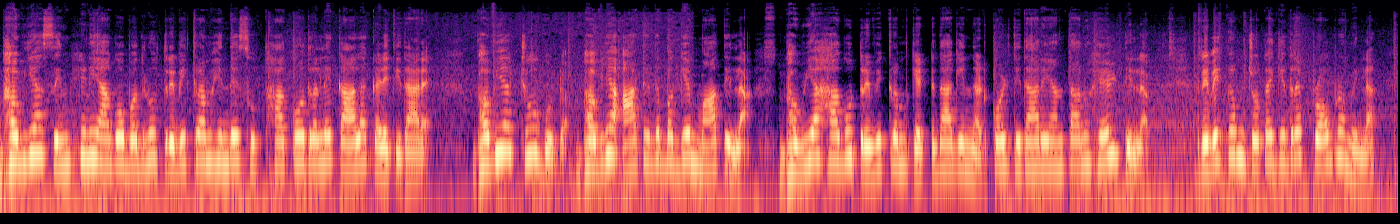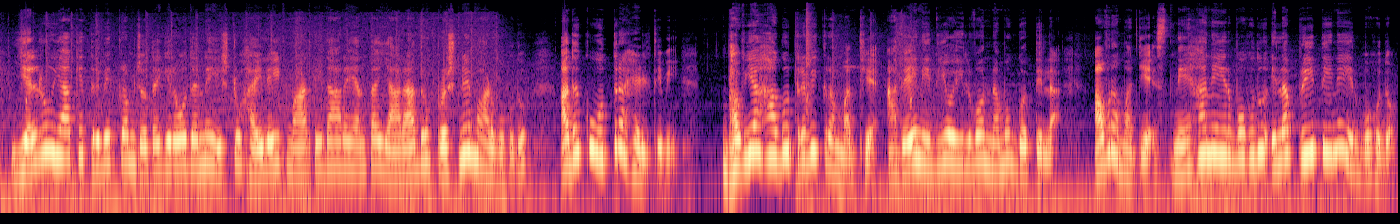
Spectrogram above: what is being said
ಭವ್ಯ ಸಿಂಹಿಣಿ ಆಗೋ ಬದಲು ತ್ರಿವಿಕ್ರಮ್ ಹಿಂದೆ ಸುತ್ತಾಕೋದ್ರಲ್ಲೇ ಕಾಲ ಕಳೀತಿದ್ದಾರೆ. ಭವ್ಯ ಟೂ ಗುಡ್, ಭವ್ಯ ಆಟದ ಬಗ್ಗೆ ಮಾತಿಲ್ಲ. ಭವ್ಯ ಹಾಗೂ ತ್ರಿವಿಕ್ರಮ್ ಕೆಟ್ಟದಾಗಿ ನಡ್ಕೊಳ್ತಿದ್ದಾರೆ ಅಂತಾನು ಹೇಳ್ತಿಲ್ಲ. ತ್ರಿವಿಕ್ರಮ್ ಜೊತೆಗಿದ್ರೆ ಪ್ರಾಬ್ಲಮ್ ಇಲ್ಲ. ಎಲ್ಲರೂ ಯಾಕೆ ತ್ರಿವಿಕ್ರಮ್ ಜೊತೆಗಿರೋದನ್ನೇ ಇಷ್ಟು ಹೈಲೈಟ್ ಮಾಡ್ತಿದ್ದಾರೆ ಅಂತ ಯಾರಾದರೂ ಪ್ರಶ್ನೆ ಮಾಡಬಹುದು? ಅದಕ್ಕೂ ಉತ್ತರ ಹೇಳ್ತೀವಿ. ಭವ್ಯ ಹಾಗೂ ತ್ರಿವಿಕ್ರಮ್ ಮಧ್ಯೆ ಅದೇನಿದೆಯೋ ಇಲ್ವೋ ನಮಗ್ ಗೊತ್ತಿಲ್ಲ. ಅವರ ಮಧ್ಯೆ ಸ್ನೇಹನೇ ಇರಬಹುದು ಇಲ್ಲ ಪ್ರೀತಿನೇ ಇರಬಹುದು.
